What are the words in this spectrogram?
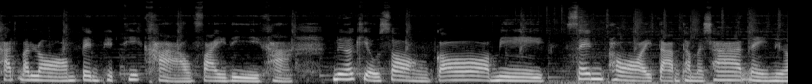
คัดมาล้อมเป็นเพชรที่ขาวไฟดีค่ะ เนื้อเขียวส่องก็มีเส้นพลอยตามธรรมชาติในเนื้อ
